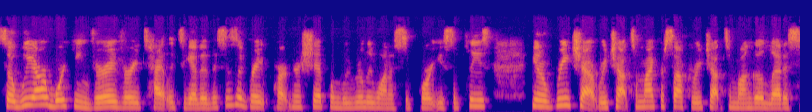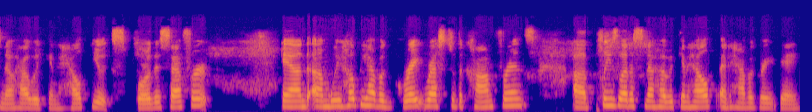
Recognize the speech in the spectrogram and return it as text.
So we are working very, very tightly together. This is a great partnership and we really want to support you. So please, you know, reach out, reach out to Microsoft, reach out to Mongo, let us know how we can help you explore this effort. And um, we hope you have a great rest of the conference. Uh, please let us know how we can help and have a great day.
